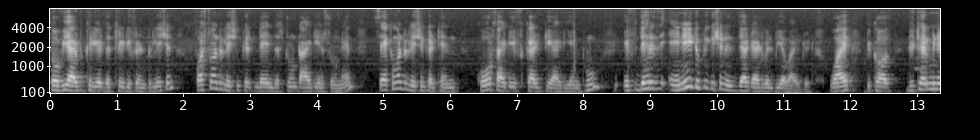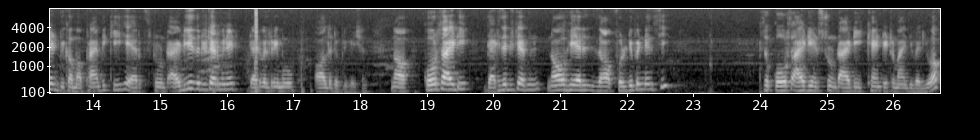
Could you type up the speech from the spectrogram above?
So we have to create the three different relation. First one relation contains the student id and student name. Second one relation contains course id faculty id and room. If there is any duplication is there that will be avoided. Why? Because determinant become a primary key here. Student id is a determinant that will remove all the duplication. Now course id that is a determinant. Now here is the full dependency so course id and student id can determine the value of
